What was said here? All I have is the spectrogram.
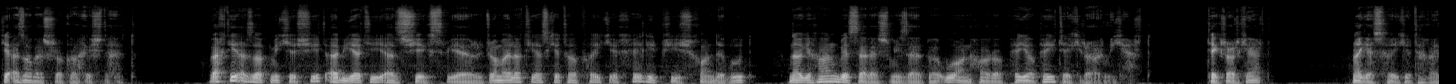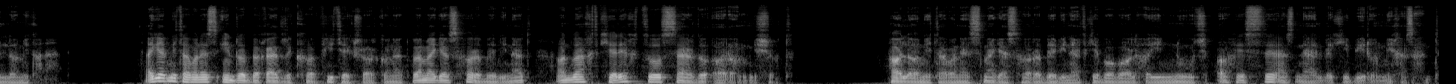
که عذابش را کاهش دهد. وقتی عذاب می‌کشید ابیاتی از شکسپیر جملاتی از کتابهایی که خیلی پیش خوانده بود ناگهان به سرش می‌زد و او آنها را پیاپی تکرار می‌کرد تکرار کرد مگس هایی که تقلا می‌کنند اگر می‌توانست این را به قدر کافی تکرار کند و مگس ها را ببیند آن وقت کرخت و سرد و آرام می‌شد حالا می توانست مگس ها را ببیند که با بالهای نوچ آهسته از نلبکی بیرون میخزند.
